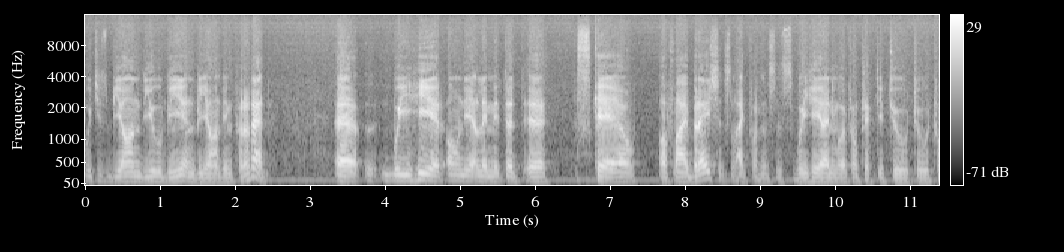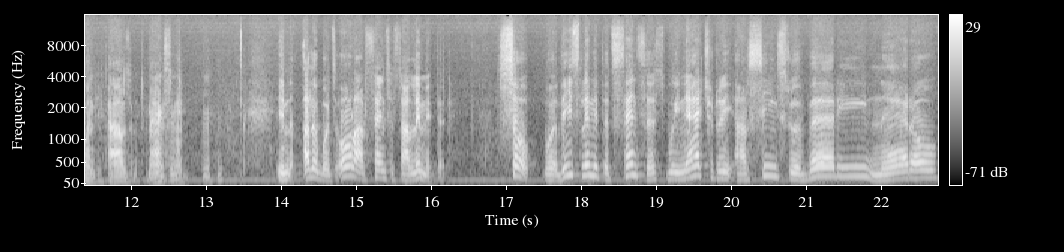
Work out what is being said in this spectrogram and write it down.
which is beyond UV and beyond infrared. Uh, we hear only a limited uh, scale of vibrations, like, for instance, we hear anywhere from 52 to 20,000 maximum. Mm-hmm. Mm-hmm. In other words, all our senses are limited. So, with these limited senses, we naturally are seeing through a very narrow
